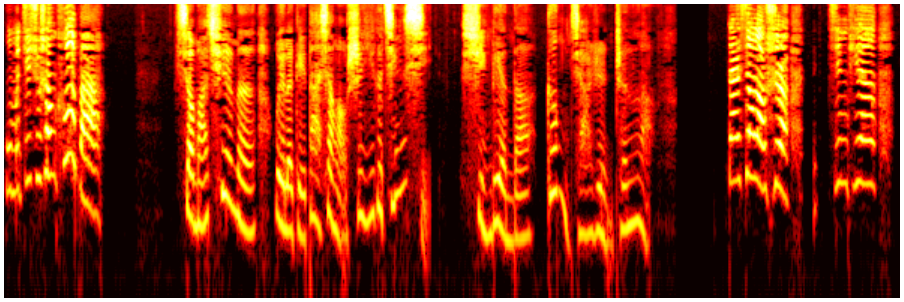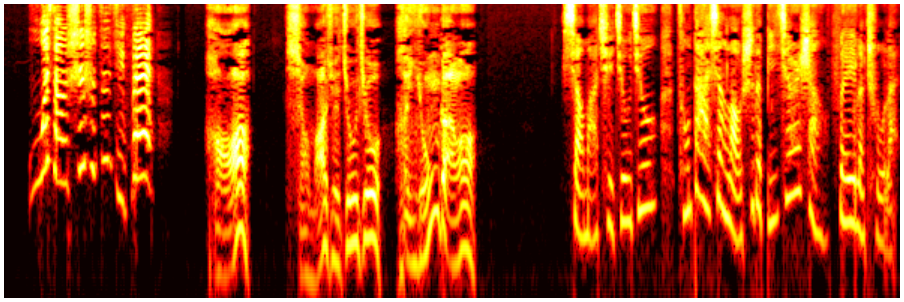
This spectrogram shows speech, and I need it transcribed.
我们继续上课吧。小麻雀们为了给大象老师一个惊喜，训练的更加认真了。大象老师，今天我想试试自己飞。好啊，小麻雀啾啾很勇敢哦。小麻雀啾啾从大象老师的鼻尖上飞了出来，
